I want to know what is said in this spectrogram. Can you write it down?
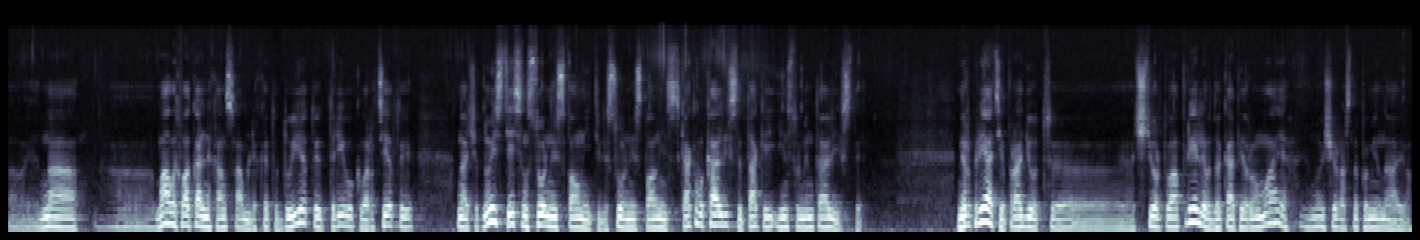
на э, малых вокальных ансамблях. Это дуэты, трио, квартеты. Значит, ну, естественно, сольные исполнители, сольные исполнители, как вокалисты, так и инструменталисты. Мероприятие пройдет 4 э, апреля в ДК 1 мая, ну еще раз напоминаю.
